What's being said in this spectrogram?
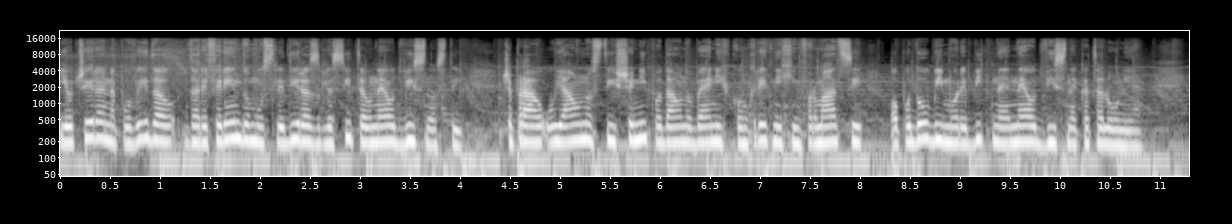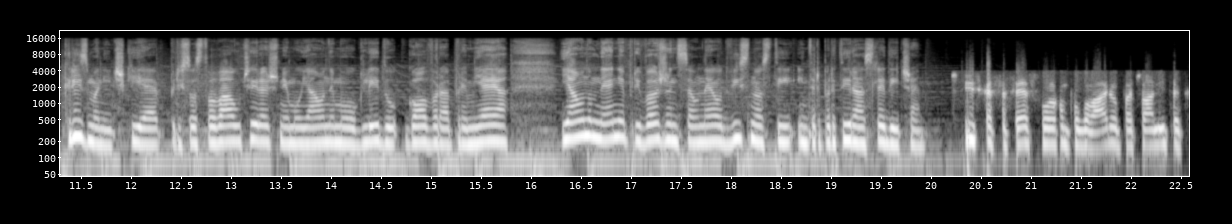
je včeraj napovedal, da referendumu sledi razglasitev neodvisnosti, čeprav v javnosti še ni podal nobenih konkretnih informacij o podobi morebitne neodvisne Katalonije. Krizmanič, ki je prisostoval včerajšnjemu javnemu ogledu govora premijeja, javno mnenje privržencev neodvisnosti interpretira sledeče tiskar se je s Folkom pogovarjal, pač oni tak,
